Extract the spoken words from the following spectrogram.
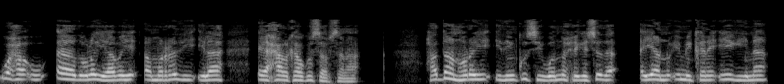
waxa uu aad ula yaabay amaradii ilaah ee xaalkaa ku saabsanaa haddaan horay idinku sii wadno xigashada ayaannu iminkana eegaynaa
